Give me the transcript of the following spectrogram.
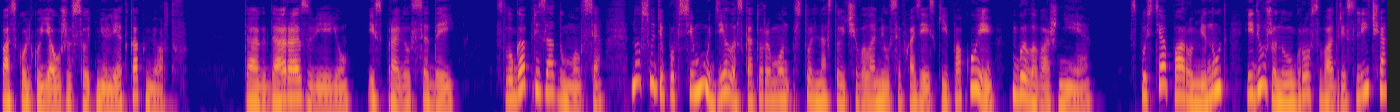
«поскольку я уже сотню лет как мертв». «Тогда развею», — исправился Дей. Слуга призадумался, но, судя по всему, дело, с которым он столь настойчиво ломился в хозяйские покои, было важнее. Спустя пару минут и дюжину угроз в адрес Лича,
